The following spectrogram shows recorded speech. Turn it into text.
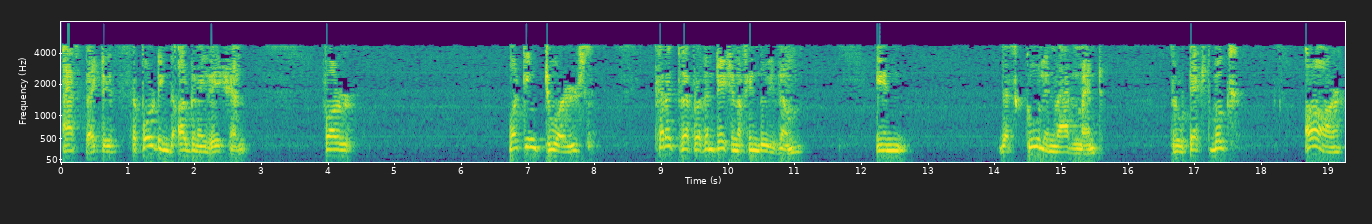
aspect is supporting the organization for working towards correct representation of Hinduism in the school environment through textbooks or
